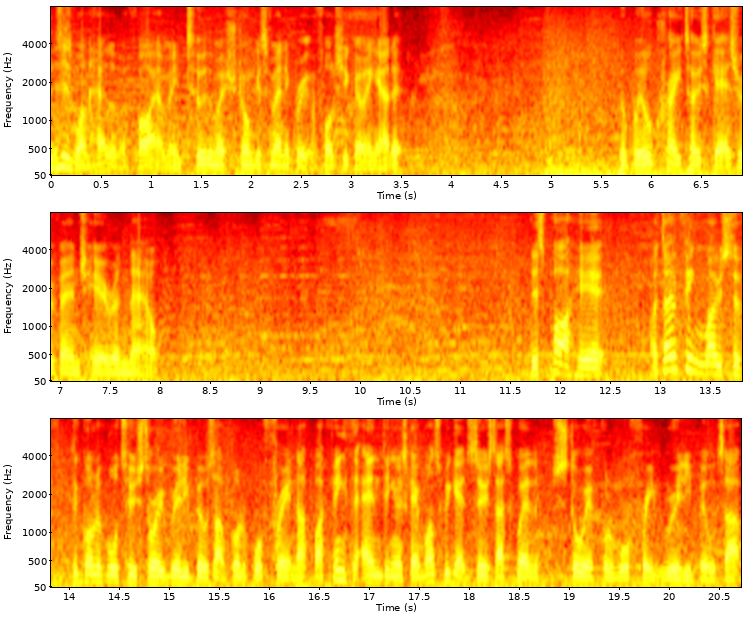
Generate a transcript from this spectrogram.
This is one hell of a fight. I mean, two of the most strongest men in Greek mythology going at it. But will Kratos get his revenge here and now? This part here, I don't think most of the God of War 2 story really builds up God of War 3 enough, but I think the ending of this game, once we get to Zeus, that's where the story of God of War 3 really builds up.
